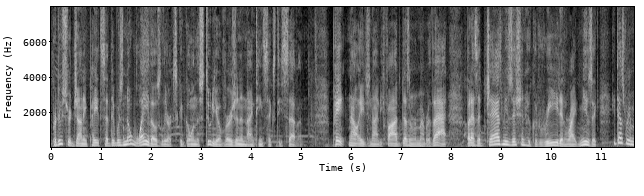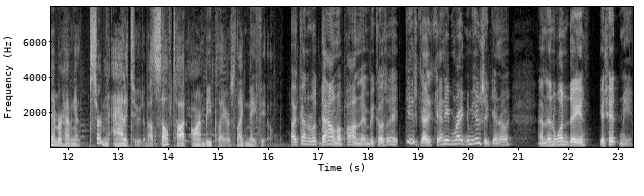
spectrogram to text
producer Johnny Pate said there was no way those lyrics could go in the studio version in 1967. Pate, now age 95, doesn't remember that, but as a jazz musician who could read and write music, he does remember having a certain attitude about self-taught R&B players like Mayfield. I kind of looked down upon them because hey, these guys can't even write the music, you know. And then hmm. one day it hit me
